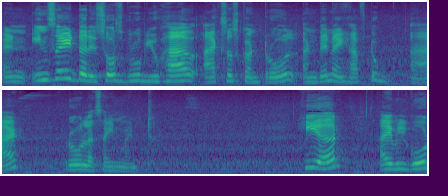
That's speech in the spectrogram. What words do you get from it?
And inside the resource group you have access control and then i have to add role assignment. Here i will go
